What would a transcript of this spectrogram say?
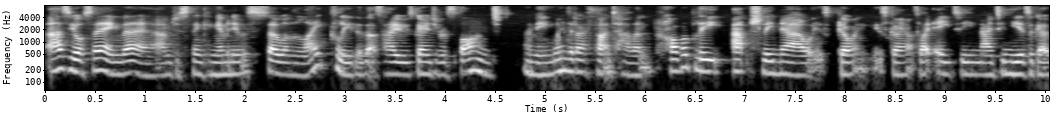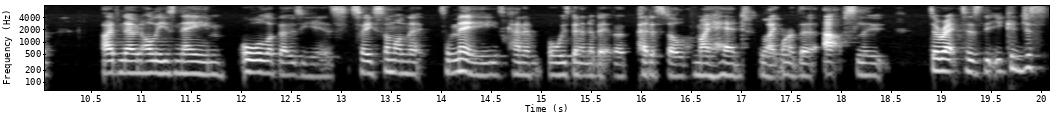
as you're saying there, I'm just thinking, I mean, it was so unlikely that that's how he was going to respond. I mean, when did I find talent? Probably actually now it's going, it's going out to like 18, 19 years ago. I've known Olly's name all of those years. So he's someone that, to me, he's kind of always been in a bit of a pedestal in my head, like one of the absolute directors that you can just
